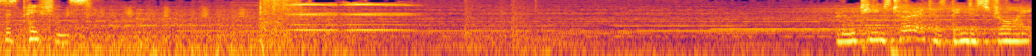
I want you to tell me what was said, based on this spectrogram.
Of good is patience. Blue Team's turret has been destroyed.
